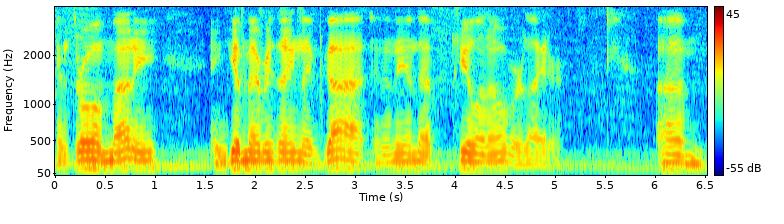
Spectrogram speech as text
and throw them money and give them everything they've got, and then they end up keeling over later. Um,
